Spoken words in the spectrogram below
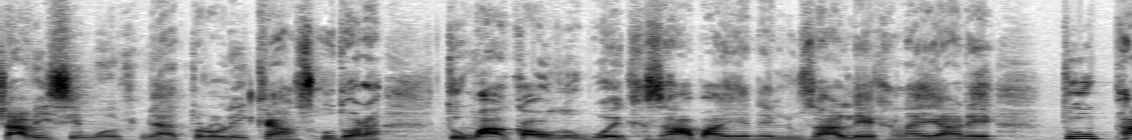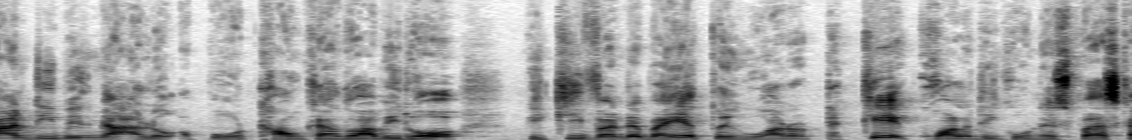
Xavi Simons ခင်ဗျာတော်တော်လေးကန်ဆိုးသွားတာသူ့မှာအကောင်းဆုံးပွဲကစားပါရဲ့နဲ့လူစားလဲခံလိုက်ရတယ်သူဖန်တီးပေးသမျှအလုံးအပေါ်ထောင်ကန်သွားပြီးတော့ Mickey Van der Ban ရဲ့သွင်းကိုကတော့တကယ့် quality ကိုနဲ့ Spurs က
